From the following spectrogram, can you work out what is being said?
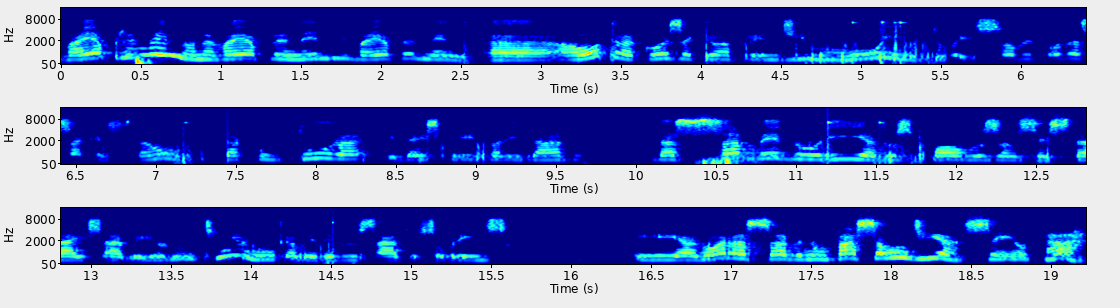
vai aprendendo, né? Vai aprendendo e vai aprendendo. A outra coisa que eu aprendi muito foi sobre toda essa questão da cultura e da espiritualidade, da sabedoria dos povos ancestrais, sabe? Eu não tinha nunca me debruçado sobre isso. E agora, sabe, não passa um dia sem eu estar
